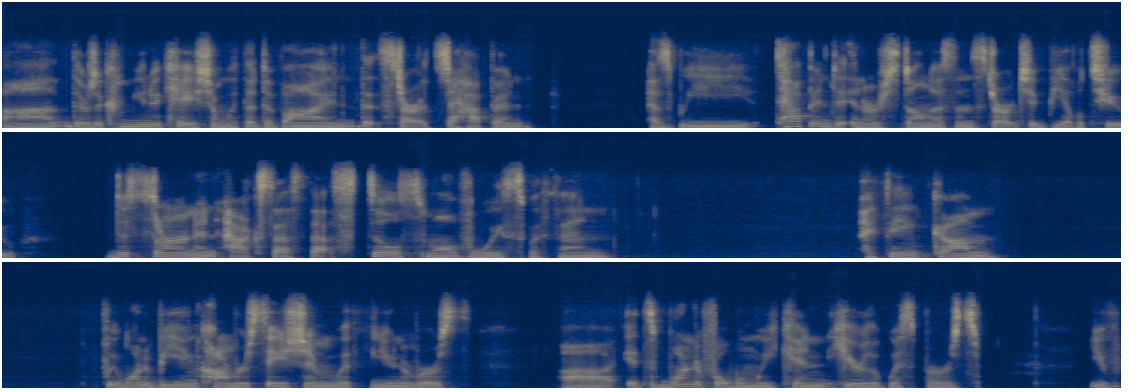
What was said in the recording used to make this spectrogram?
Uh, there's a communication with the divine that starts to happen as we tap into inner stillness and start to be able to discern and access that still small voice within. I think um, if we want to be in conversation with the universe, uh, it's wonderful when we can hear the whispers. You've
